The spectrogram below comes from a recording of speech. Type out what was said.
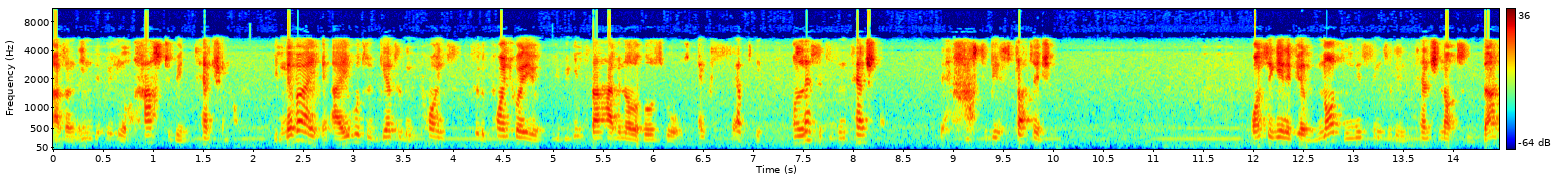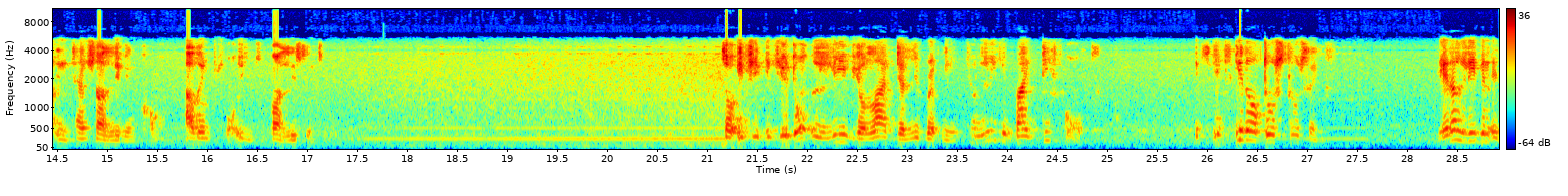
as an individual has to be intentional. You never are able to get to the point to the point where you, you begin to start having all of those goals, except if, unless it is intentional. There has to be a strategy. Once again, if you're not listening to the intentional to that intentional living call, I'll implore you to go and listen to it. So if you if you don't live your life deliberately, you live it by default. It's, it's either of those two things. You're either living a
